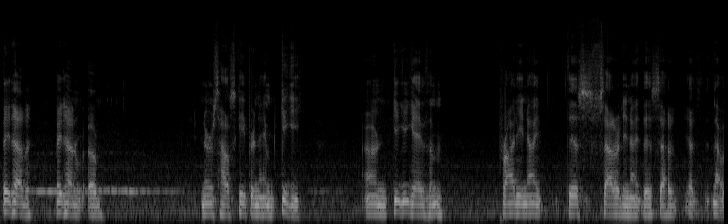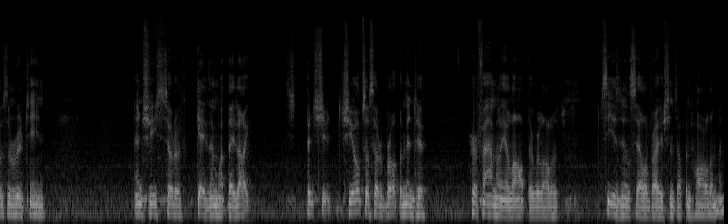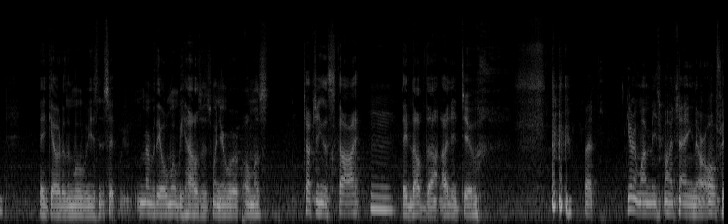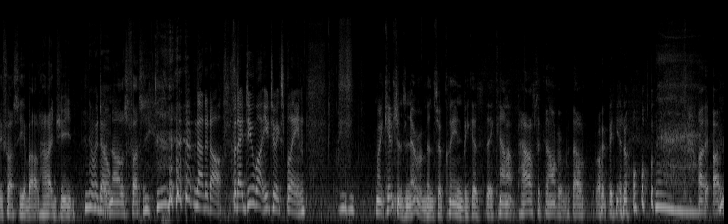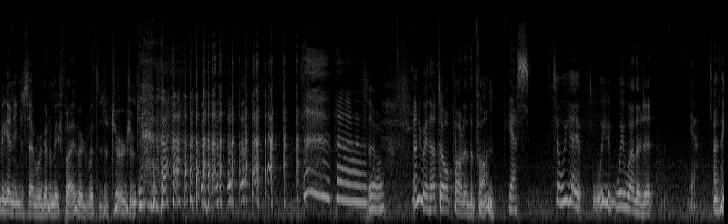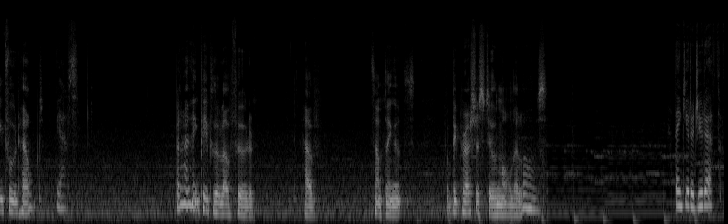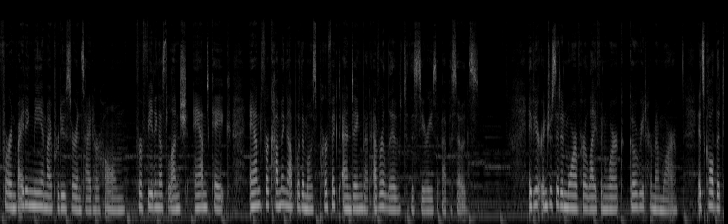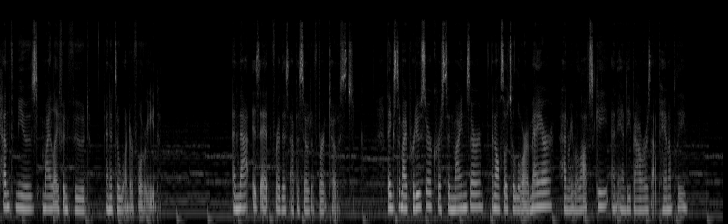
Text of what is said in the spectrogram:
they'd had they'd had a nurse housekeeper named Giggy, and Giggy gave them Friday night this, Saturday night this, Saturday. yes, That was the routine, and she sort of gave them what they liked. But she she also sort of brought them into her family a lot. There were a lot of seasonal celebrations up in Harlem, and they'd go to the movies and sit. Remember the old movie houses when you were almost touching the sky? Mm. They loved that. I did too. but you don't mind me my saying they're awfully fussy about hygiene. No, I don't. not as fussy. Not at all. But I do want you to explain. My kitchen's never been so clean because they cannot pass a counter without wiping it off. I, I'm beginning to say we're going to be flavored with detergent. so, anyway, that's all part of the fun. Yes. So we had, we we weathered it. Yeah. I think food helped, Yes. But I think people who love food have something that's will be precious to them all their lives. Thank you to Judith for inviting me and my producer inside her home, for feeding us lunch and cake, and for coming up with the most perfect ending that ever lived to this series of episodes. If you're interested in more of her life and work, go read her memoir. It's called The Tenth Muse My Life in Food, and it's a wonderful read. And that is it for this episode of Burnt Toast. Thanks to my producer, Kristen Meinzer, and also to Laura Mayer, Henry Molofsky, and Andy Bowers at Panoply.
